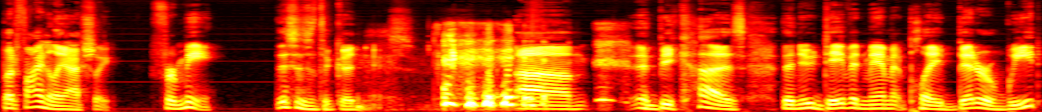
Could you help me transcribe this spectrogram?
But finally, Ashley, for me, this is the good news. um, because the new David Mamet play Bitter Wheat,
